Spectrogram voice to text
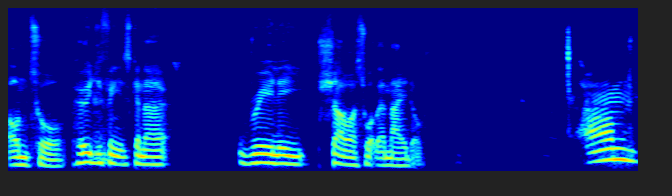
on tour? Who do you think is going to really show us what they're made of? Um,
